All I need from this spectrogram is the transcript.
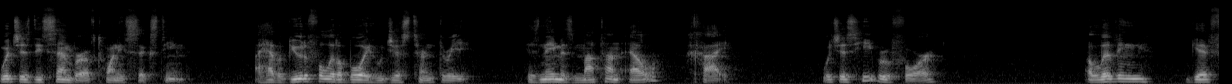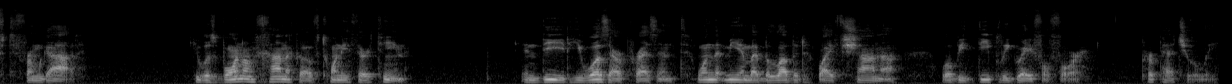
which is December of 2016. I have a beautiful little boy who just turned three. His name is Matan El Chai, which is Hebrew for a living gift from God. He was born on Hanukkah of 2013. Indeed, he was our present, one that me and my beloved wife Shana will be deeply grateful for, perpetually.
